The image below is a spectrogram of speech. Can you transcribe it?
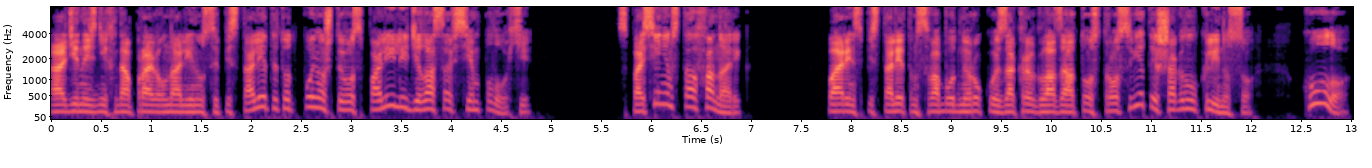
Один из них направил на Линуса пистолет, и тот понял, что его спалили, и дела совсем плохи. Спасением стал фонарик. Парень с пистолетом свободной рукой закрыл глаза от острого света и шагнул к Линусу. «Куло!»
